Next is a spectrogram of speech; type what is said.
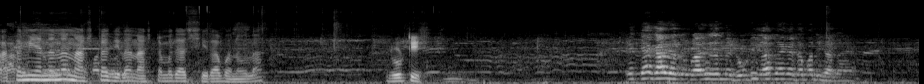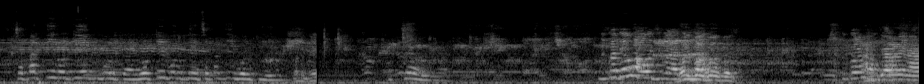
आता मी यांना ना नाश्ता दिला. नाश्त्यामध्ये आज शिरा बनवला. रोटी? ये क्या खा रहे हो तुम राजस्थान में रोटी खाता है क्या? चपाती खाता है? चपाती रोटी एक बोलते हैं. रोटी बोलते हैं चपाती बोलती है. क्या हो गया बस बस बस बस. आमच्याकडे ना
